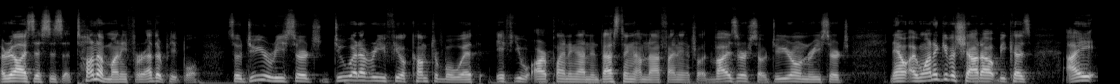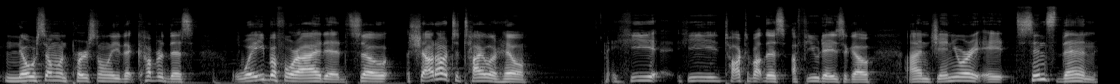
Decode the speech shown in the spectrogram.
I realize this is a ton of money for other people. So, do your research, do whatever you feel comfortable with if you are planning on investing. I'm not a financial advisor, so do your own research. Now, I want to give a shout out because I know someone personally that covered this way before I did. So, shout out to Tyler Hill. He he talked about this a few days ago on January 8th. Since then,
